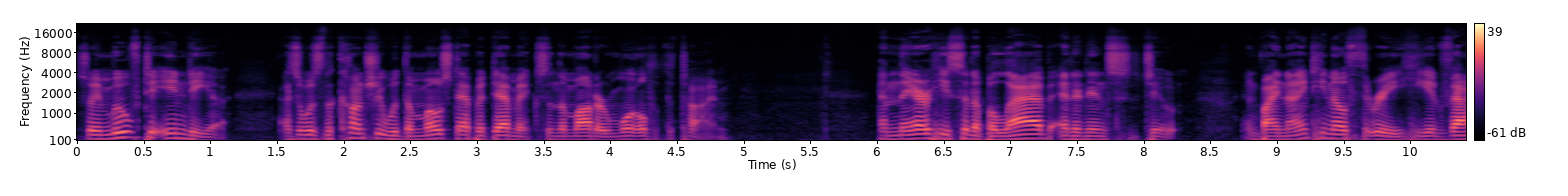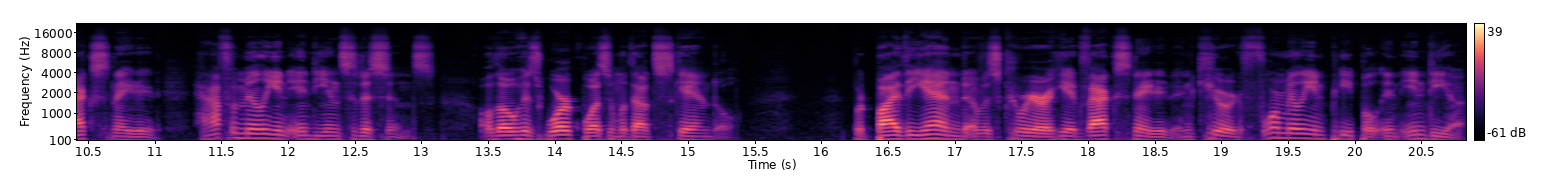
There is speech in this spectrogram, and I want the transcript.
so he moved to India, as it was the country with the most epidemics in the modern world at the time. And there he set up a lab and an institute, and by 1903 he had vaccinated half a million Indian citizens, although his work wasn't without scandal. But by the end of his career, he had vaccinated and cured 4 million people in India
